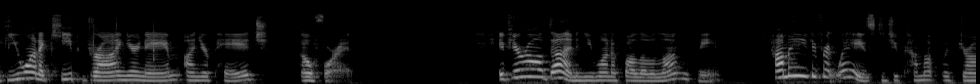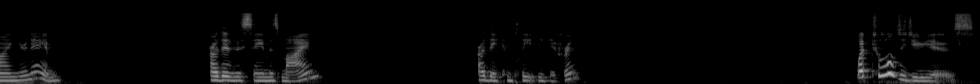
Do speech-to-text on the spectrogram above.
If you want to keep drawing your name on your page, go for it. If you're all done and you want to follow along with me, how many different ways did you come up with drawing your name? Are they the same as mine? Are they completely different? What tool did you use?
